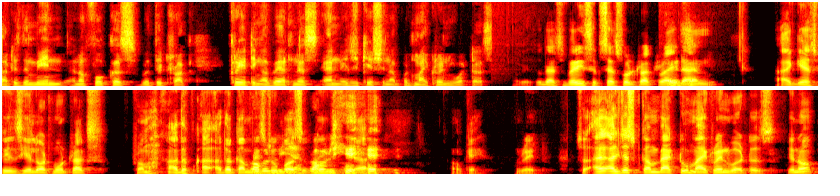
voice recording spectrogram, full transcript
That is the main you know focus with the truck creating awareness and education about microinverters Okay. So that's a very successful truck ride, Exactly. and I guess we'll see a lot more trucks from other other companies too, Probably, yeah, probably. Yeah. Okay, great. So I- I'll just come back to microinverters. You know,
